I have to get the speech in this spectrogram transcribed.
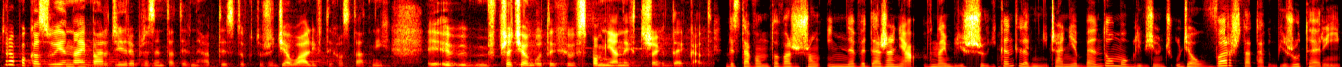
która pokazuje najbardziej reprezentatywnych artystów, którzy działali w tych ostatnich, e, e, w przeciągu tych wspomnianych trzech dekad. Wystawom towarzyszą inne wydarzenia. W najbliższy weekend Legniczanie będą mogli wziąć udział w warsztatach biżuterii.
